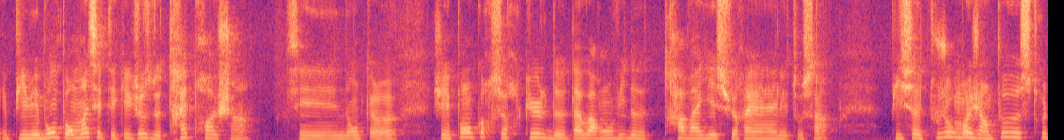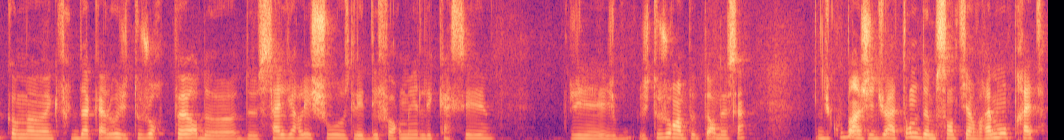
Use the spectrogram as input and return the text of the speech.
Et puis, mais bon, pour moi, c'était quelque chose de très proche. Hein. C'est donc, euh, j'avais pas encore ce recul d'avoir envie de travailler sur elle et tout ça. Puis ça, toujours, moi, j'ai un peu ce truc comme euh, avec Frida Kahlo, j'ai toujours peur de, salir les choses, de les déformer, de les casser. J'ai toujours un peu peur de ça. Du coup, ben, j'ai dû attendre de me sentir vraiment prête.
